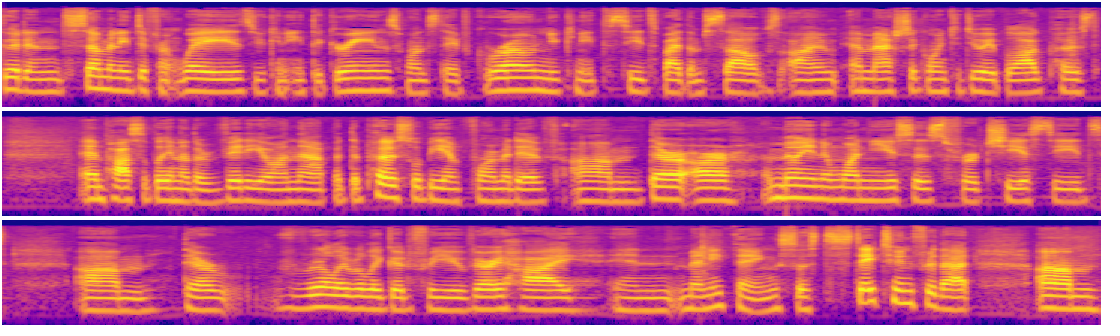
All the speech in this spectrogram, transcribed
good in so many different ways. You can eat the greens once they've grown. You can eat the seeds by themselves. I am actually going to do a blog post and possibly another video on that, but the post will be informative. Um, there are a million and one uses for chia seeds. Um, they're really, really good for you, very high in many things. So stay tuned for that. Um,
